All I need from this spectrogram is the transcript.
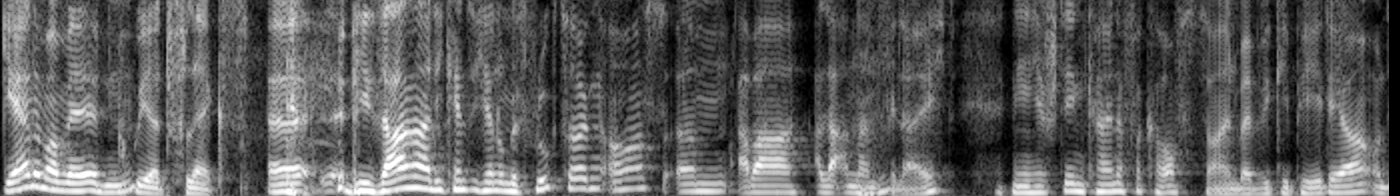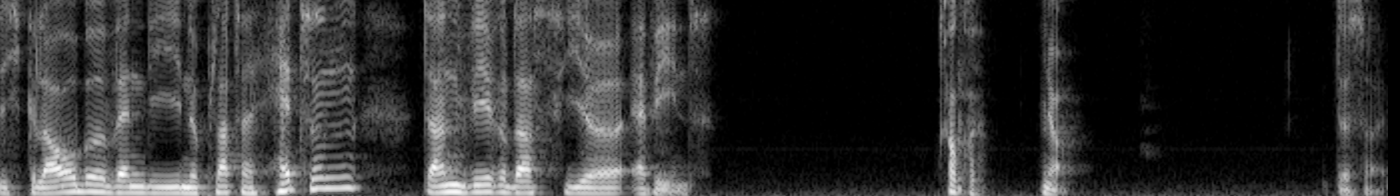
gerne mal melden. Weird Flex. Äh, die Sarah, die kennt sich ja nur mit Flugzeugen aus, ähm, aber alle Mhm. anderen vielleicht. Nee, hier stehen keine Verkaufszahlen bei Wikipedia und ich glaube, wenn die eine Platte hätten, dann wäre das hier erwähnt. Okay. Ja. Deshalb,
